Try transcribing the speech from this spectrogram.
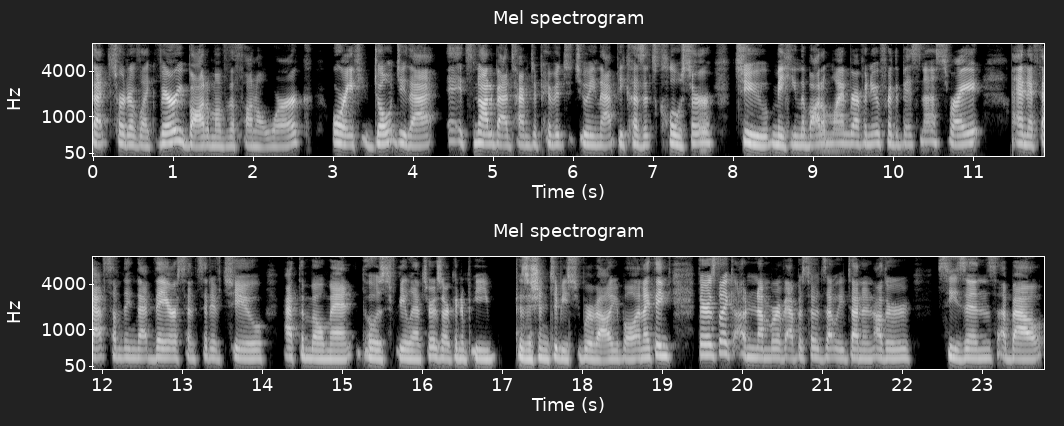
that sort of like very bottom of the funnel work, or if you don't do that, it's not a bad time to pivot to doing that because it's closer to making the bottom line revenue for the business, right? And if that's something that they are sensitive to at the moment, those freelancers are going to be positioned to be super valuable. And I think there's like a number of episodes that we've done in other seasons about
